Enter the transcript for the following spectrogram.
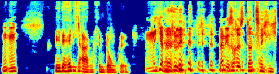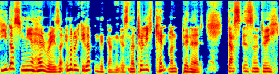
Mm -mm. Nee, da hätte ich Angst im Dunkeln. Ja, natürlich. Nein, die Sache ist tatsächlich die, dass mir Hellraiser immer durch die Lappen gegangen ist. Natürlich kennt man Pinhead. Das ist natürlich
